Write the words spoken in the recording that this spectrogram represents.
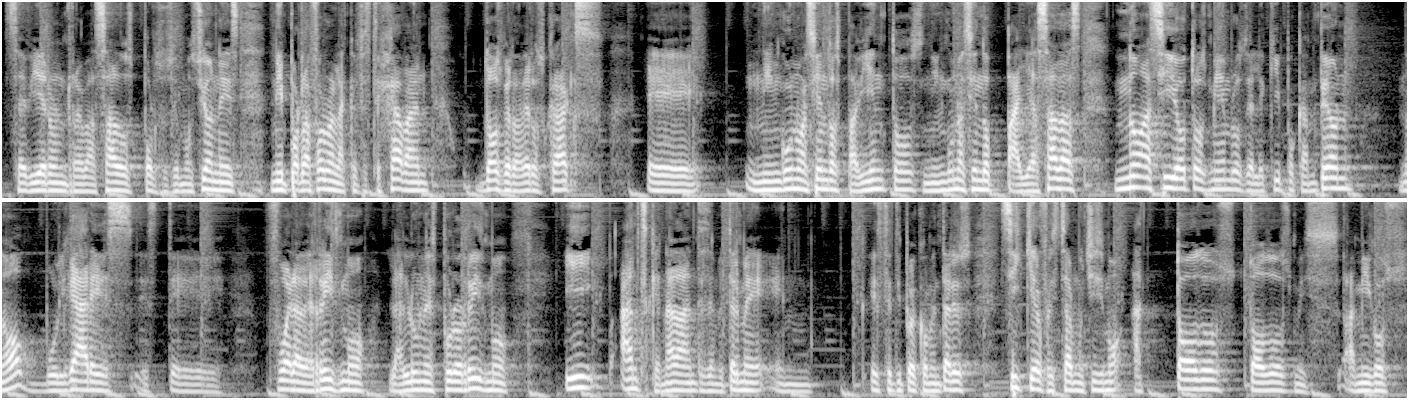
se vieron rebasados por sus emociones ni por la forma en la que festejaban. Dos verdaderos cracks. Eh, ninguno haciendo aspavientos, ninguno haciendo payasadas, no así otros miembros del equipo campeón, ¿no? Vulgares, este, fuera de ritmo, la luna es puro ritmo. Y antes que nada, antes de meterme en este tipo de comentarios, sí quiero felicitar muchísimo a todos, todos mis amigos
